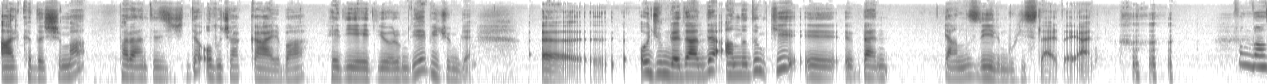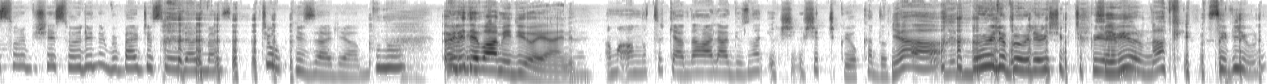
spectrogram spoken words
arkadaşıma parantez içinde olacak galiba hediye ediyorum diye bir cümle. Ee, o cümleden de anladım ki e, ben yalnız değilim bu hislerde yani. Bundan sonra bir şey söylenir mi? Bence söylenmez. çok güzel ya. Bunu Öyle böyle- devam ediyor yani. Ama anlatırken de hala gözünden ışık, ışık çıkıyor kadın. Ya Böyle böyle ışık çıkıyor. seviyorum ne yapayım? Seviyorum.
